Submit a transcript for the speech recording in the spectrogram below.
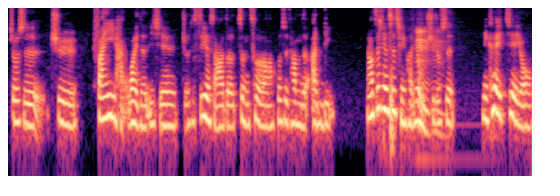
就是去翻译海外的一些就是 CSR 的政策啊，或是他们的案例。然后这件事情很有趣，就是你可以借由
